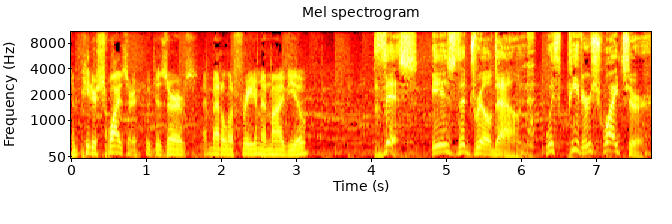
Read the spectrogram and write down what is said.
and Peter Schweizer, who deserves a Medal of Freedom, in my view. This is The Drill Down with Peter Schweizer.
